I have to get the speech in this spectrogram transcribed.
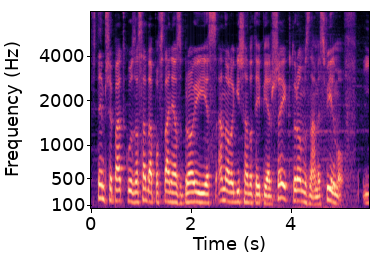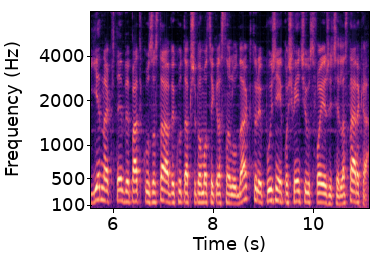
W tym przypadku zasada powstania zbroi jest analogiczna do tej pierwszej, którą znamy z filmów. Jednak w tym wypadku została wykuta przy pomocy krasnoluda, który później poświęcił swoje życie dla Starka.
